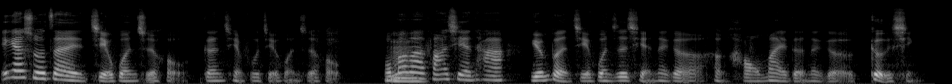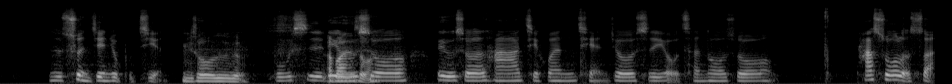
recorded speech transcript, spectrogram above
应该说在结婚之后，跟前夫结婚之后，我慢慢发现他原本结婚之前那个很豪迈的那个个性，就是瞬间就不见。你说这个不是，例如说。例如说，他结婚前就是有承诺说，他说了算，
